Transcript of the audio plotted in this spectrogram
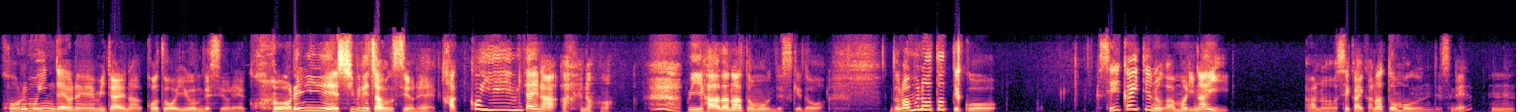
これもいいんだよね、みたいなことを言うんですよね。これにね、痺れちゃうんですよね。かっこいいみたいな、あの、ミーハーだなと思うんですけど、ドラムの音ってこう、正解っていうのがあんまりないあの世界かなと思うんですね。うん、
